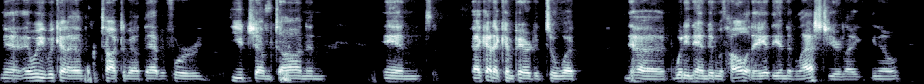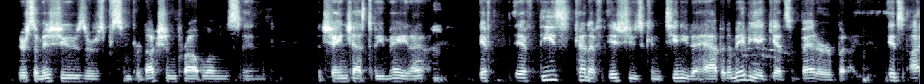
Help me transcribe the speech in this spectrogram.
Yeah, and we we kind of talked about that before you jumped on, and and I kind of compared it to what uh, Whittingham did with Holiday at the end of last year. Like, you know, there's some issues, there's some production problems, and a change has to be made. I, if if these kind of issues continue to happen, and maybe it gets better, but it's I,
